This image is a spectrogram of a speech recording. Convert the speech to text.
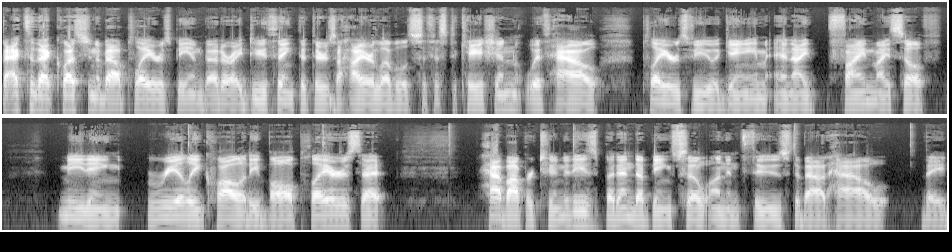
back to that question about players being better, I do think that there's a higher level of sophistication with how players view a game, and I find myself meeting really quality ball players that have opportunities but end up being so unenthused about how they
